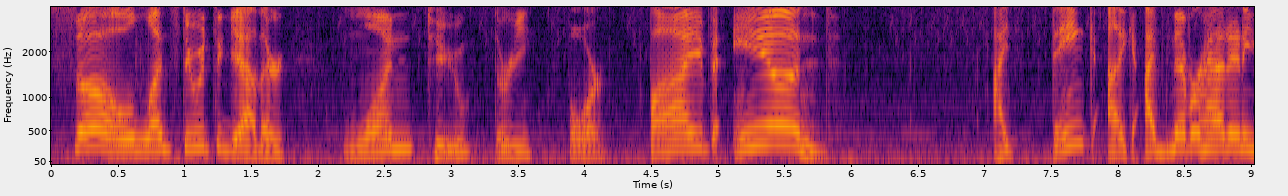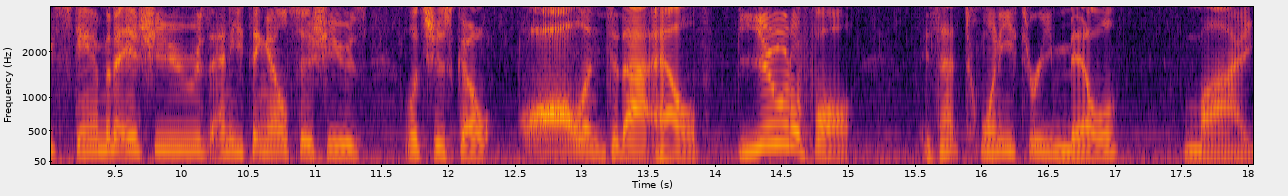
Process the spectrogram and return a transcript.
So let's do it together. One, two, three, four, five, and I think like I've never had any stamina issues, anything else issues. Let's just go all into that health. Beautiful. Is that 23 mil? My,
